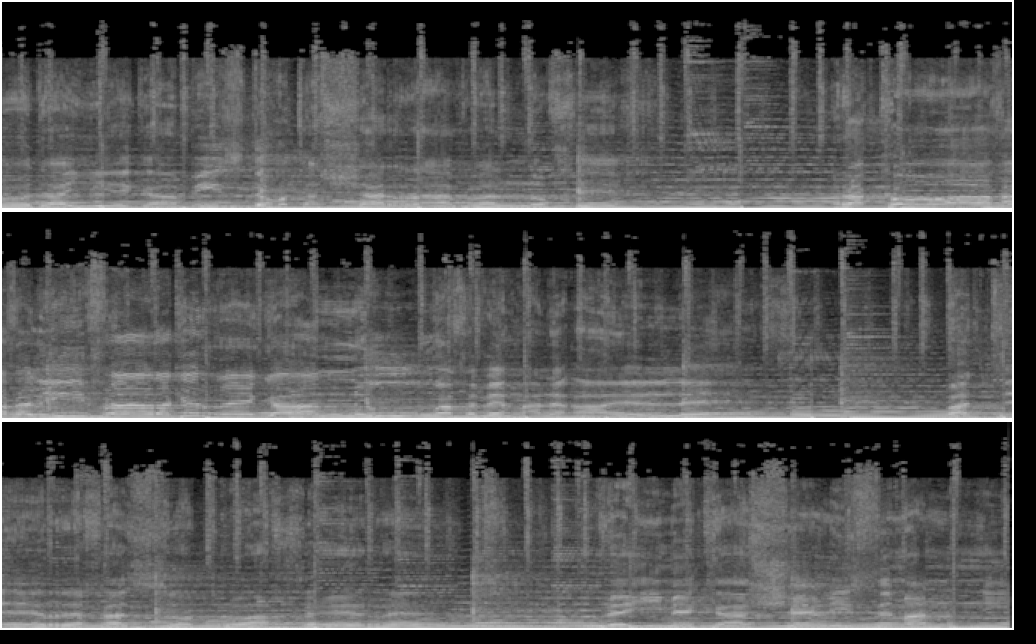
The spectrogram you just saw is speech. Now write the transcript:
עוד היגע בשדות השרב הלוחך. רק כוח החליפה, רק רגע נוח והלאה אלך. בדרך הזאת לא אחרת, ואם קשה לי זמני,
